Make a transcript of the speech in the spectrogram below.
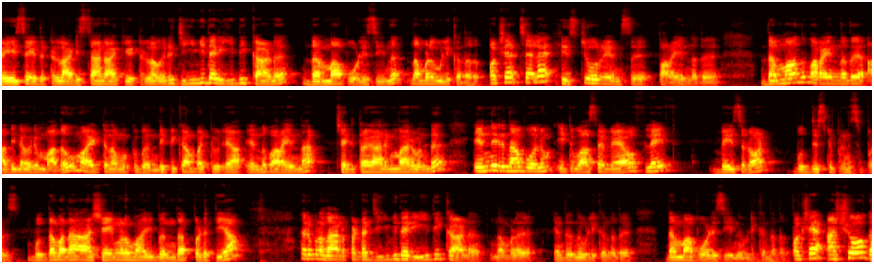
ബേസ് ചെയ്തിട്ടുള്ള അടിസ്ഥാനമാക്കിയിട്ടുള്ള ഒരു ജീവിത രീതിക്കാണ് ദമ്മ പോളിസി എന്ന് നമ്മൾ വിളിക്കുന്നത്. പക്ഷെ ചില ഹിസ്റ്റോറിയൻസ് പറയുന്നത് ദമ്മ എന്ന് പറയുന്നത് അതിനെ ഒരു മതവുമായിട്ട് നമുക്ക് ബന്ധിപ്പിക്കാൻ പറ്റില്ല എന്ന് പറയുന്ന ചരിത്രകാരന്മാരുണ്ട്. എന്നിരുന്നാൽ പോലും it was a way of life based on Buddhist principles ബുദ്ധമത ആശയങ്ങളുമായി ബന്ധപ്പെടുത്തിയ ഒരു പ്രധാനപ്പെട്ട ജീവിത രീതിക്കാണ് നമ്മൾ എന്തെന്ന് വിളിക്കുന്നത്? ദമ്മ പോളിസി എന്ന് വിളിക്കുന്നത്. പക്ഷേ Ashoka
